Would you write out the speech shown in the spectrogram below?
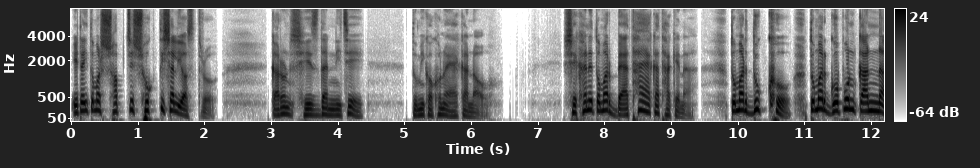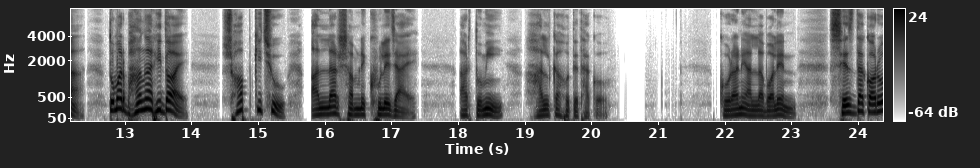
এটাই তোমার সবচেয়ে শক্তিশালী অস্ত্র। কারণ শেষদার নিচে তুমি কখনো একা নও। সেখানে তোমার ব্যথা একা থাকে না। তোমার দুঃখ, তোমার গোপন কান্না, তোমার ভাঙা হৃদয় সব কিছু আল্লাহর সামনে খুলে যায়। আর তুমি হালকা হতে থাকো। কোরআনে আল্লাহ বলেন, সেজদা করো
